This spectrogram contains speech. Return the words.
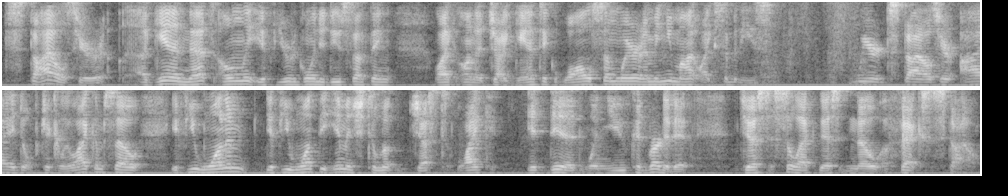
styles here. Again, that's only if you're going to do something like on a gigantic wall somewhere. I mean, you might like some of these weird styles here. I don't particularly like them. So if you want them, if you want the image to look just like it did when you converted it, just select this no effects style.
